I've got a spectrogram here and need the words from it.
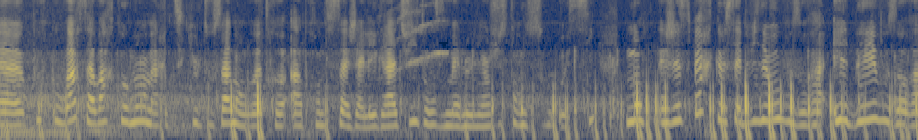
Euh, pour pouvoir savoir comment on articule tout ça dans votre apprentissage. Elle est gratuite, on vous met le lien juste en dessous aussi. Bon, j'espère que cette vidéo vous aura aidé, vous aura,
